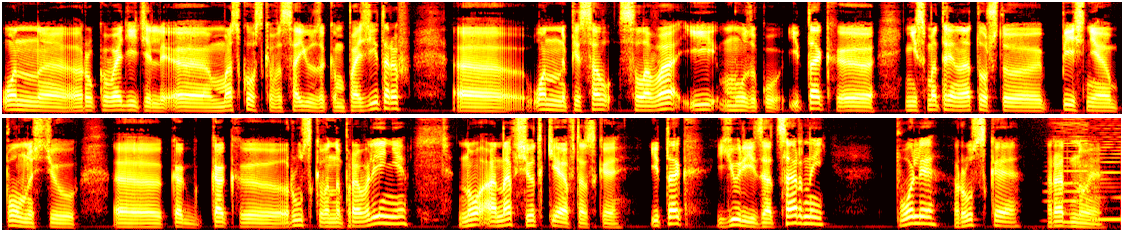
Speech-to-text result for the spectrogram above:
он э, руководитель э, Московского союза композиторов. Э, он написал слова и музыку. Итак, несмотря на то, что песня полностью как, как русского направления, но она все-таки авторская. Итак, Юрий Зацарный, «Поле русское родное».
